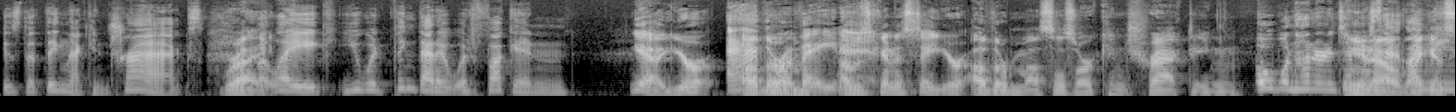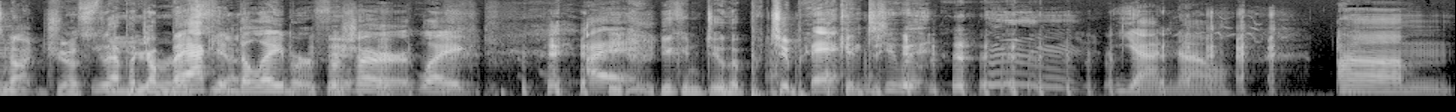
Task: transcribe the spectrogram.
is the thing that contracts. Right. But like, you would think that it would fucking Yeah, your other. I was gonna say your other muscles are contracting. oh one hundred and ten. You know, like it's not just you gotta put your back yeah. into labor for sure. Like, I You can do it. Put your back, back into, it. Mm, yeah, no. Um,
